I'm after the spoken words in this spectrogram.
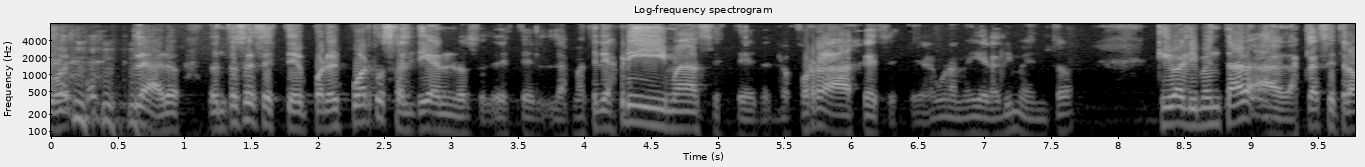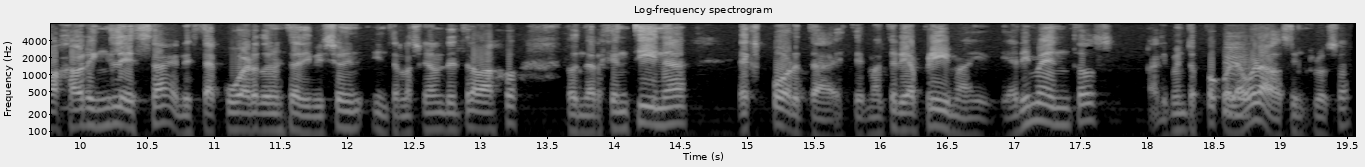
claro, entonces este, por el puerto salían los, este, las materias primas, este, los forrajes, este, en alguna medida el alimento que iba a alimentar a la clase trabajadora inglesa en este acuerdo, en esta división internacional del trabajo, donde Argentina exporta este, materia prima y, alimentos, alimentos poco elaborados incluso,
